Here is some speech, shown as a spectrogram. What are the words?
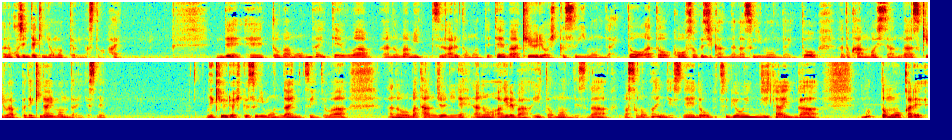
あの個人的に思っておりますとはい。で、えーとまあ、問題点はあの、まあ、3つあると思ってて、まあ、給料低すぎ問題とあと拘束時間長すぎ問題とあと看護師さんがスキルアップできない問題ですね。で給料低すぎ問題についてはあの、まあ、単純にねあの上げればいいと思うんですが、まあ、その前にですね動物病院自体がもっと儲かれ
